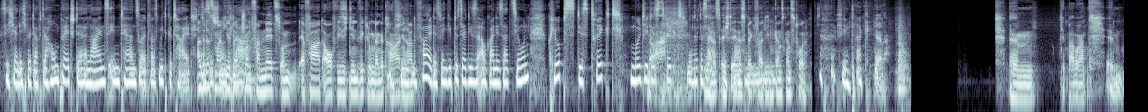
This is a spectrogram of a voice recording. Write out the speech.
Sicherlich wird auf der Homepage der Alliance intern so etwas mitgeteilt. Also das, das meine ich, ihr bleibt schon vernetzt und erfahrt auch, wie sich die Entwicklung dann getragen hat. Auf jeden hat. Fall. Deswegen gibt es ja diese Organisation Clubs, Distrikt, Multidistrikt. Ja, da wird das ihr alles habt echt. Respekt verdient. Ganz, ganz toll. Vielen Dank. Gerne. Ähm, Barbara, ähm,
